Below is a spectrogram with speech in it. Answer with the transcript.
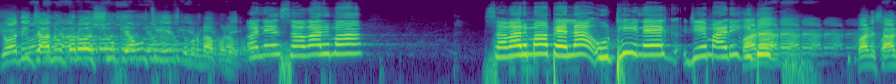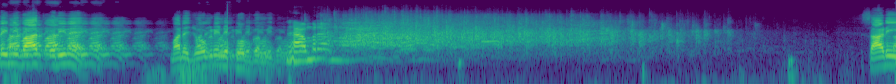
જોદી ચાલુ કરો શું કેવું છે એ જ ખબર ના પડે. અને સવારમાં સવારમાં પહેલા ઉઠીને જે માડી કીધું પણ સાડીની વાત કરીને મને જોગણીને ખૂબ ગમી. રામ રામ સાડી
